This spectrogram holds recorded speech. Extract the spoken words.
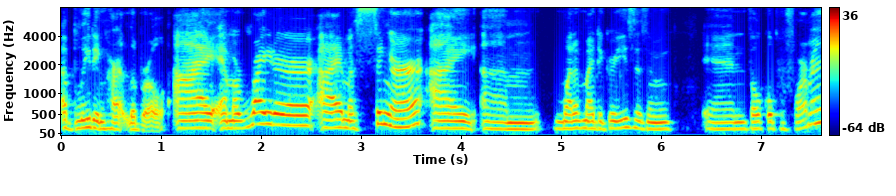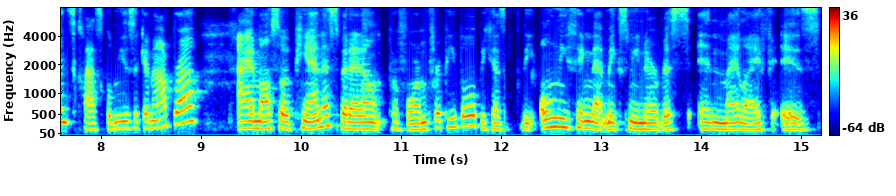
a bleeding heart liberal. I am a writer. I am a singer. I um, one of my degrees is in in vocal performance, classical music and opera. I am also a pianist, but I don't perform for people because the only thing that makes me nervous in my life is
